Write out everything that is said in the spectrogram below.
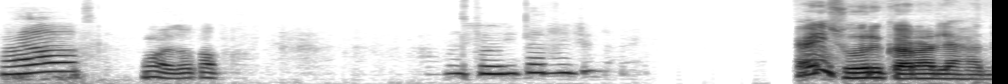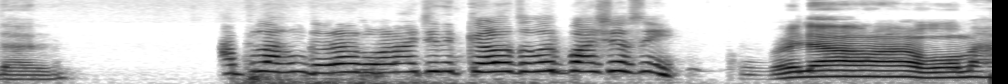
હા હું હતો કાપ ચોરી કરવી છે. કઈ ચોરી કરા લે પેલા હું ઘરે રોણાજી ને કેળો તમારી પાસે છે? વેલા ઓ માં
